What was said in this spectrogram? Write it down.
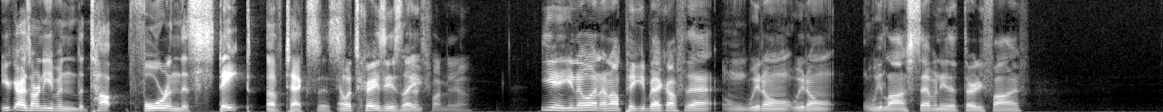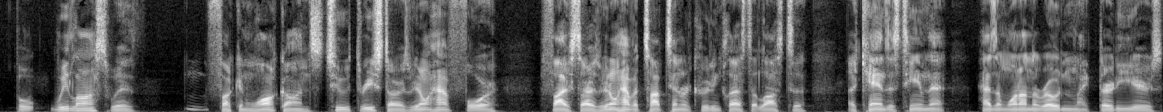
you guys aren't even the top four in the state of Texas. and what's crazy is like That's funny. Yeah. Yeah, you know what? And I'll piggyback off of that. We don't, we don't, we lost seventy to thirty-five, but we lost with fucking walk-ons, two, three stars. We don't have four, five stars. We don't have a top ten recruiting class that lost to a Kansas team that hasn't won on the road in like thirty years.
